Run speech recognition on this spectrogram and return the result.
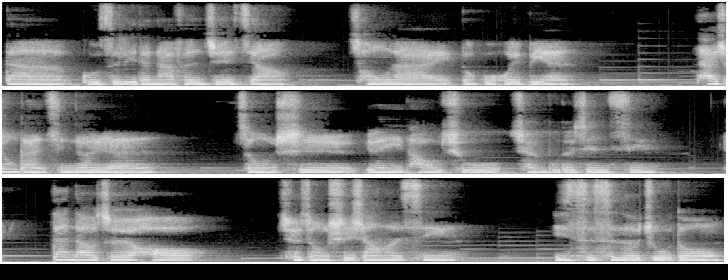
但骨子里的那份倔强，从来都不会变。太重感情的人，总是愿意掏出全部的真心，但到最后，却总是伤了心。一次次的主动，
